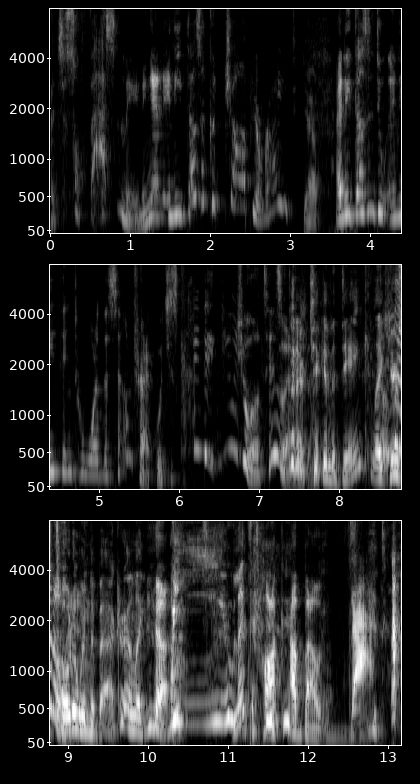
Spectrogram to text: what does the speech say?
It's just so fascinating, and, and he does a good job. You're right. Yeah. And he doesn't do anything toward the soundtrack, which is kind of unusual too. A Bit of actually. kick in the dink. Like here's Toto bit. in the background. Like Yeah. "Wee." Let's talk about that.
